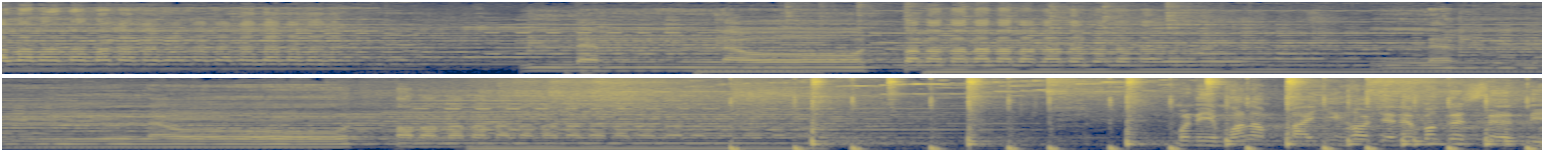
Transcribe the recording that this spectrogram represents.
ะล แล้วตลาแล้วตลามันนี่มาลำไปยี่ห้อจะได้มันก็เสือตี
